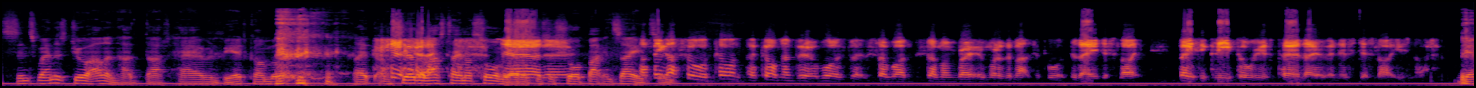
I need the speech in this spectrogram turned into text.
Since when has Joe Allen had that hair and beard combo? like, I'm sure the last time I saw him, he Yeah, had just a short back and sides. I think and- I saw. Can't, I can't remember who it was, but someone someone wrote in one of the match reports today, just like basically he thought he was Pirlo, and it's just like he's not. yeah.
